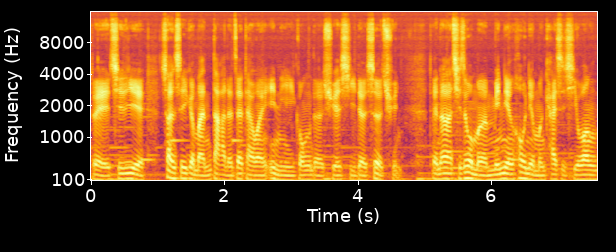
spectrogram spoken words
对，其实也算是一个蛮大的在台湾印尼移工的学习的社群。对，那其实我们明年后年我们开始希望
